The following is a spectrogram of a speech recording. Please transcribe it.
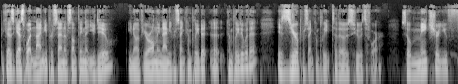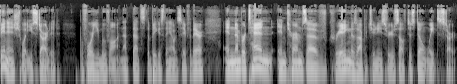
Because guess what? 90% of something that you do you know if you're only 90% completed uh, completed with it is 0% complete to those who it's for. So make sure you finish what you started before you move on. That that's the biggest thing i would say for there. And number 10 in terms of creating those opportunities for yourself just don't wait to start.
